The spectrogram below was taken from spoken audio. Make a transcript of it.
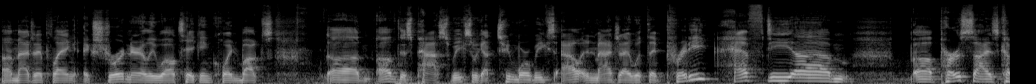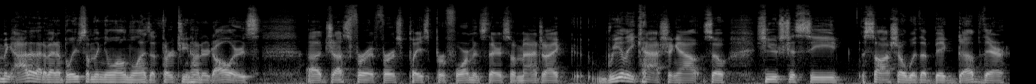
Uh, Magi playing extraordinarily well, taking Coinbox. Um, of this past week, so we got two more weeks out, and Magi with a pretty hefty um, uh, purse size coming out of that event. I believe something along the lines of thirteen hundred dollars uh, just for a first place performance there. So Magi really cashing out. So huge to see Sasha with a big dub there.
